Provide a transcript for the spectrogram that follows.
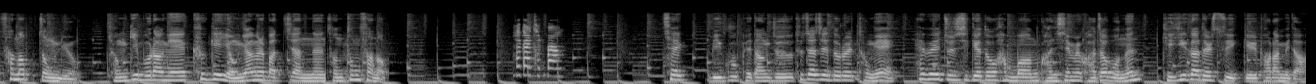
산업 종류. 경기 불황에 크게 영향을 받지 않는 전통산업. 책 미국 배당주 투자 제도를 통해 해외 주식에도 한번 관심을 가져보는 계기가 될 수 있길 바랍니다.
